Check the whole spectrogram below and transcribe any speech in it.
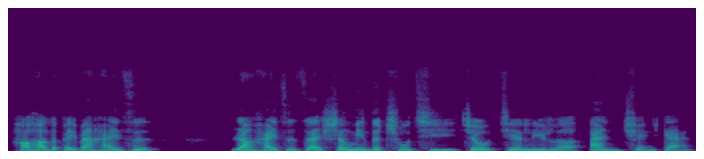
好好的陪伴孩子，让孩子在生命的初期就建立了安全感，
